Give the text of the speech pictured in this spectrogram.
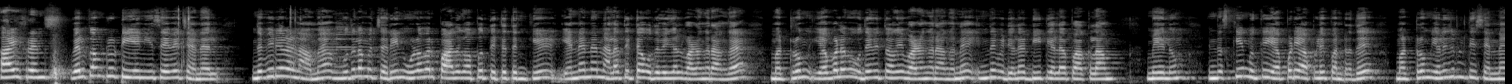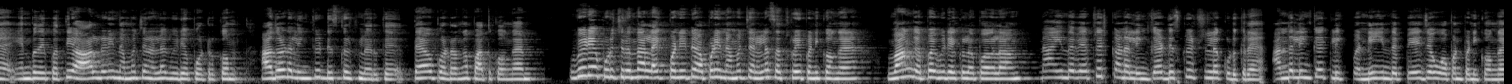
Hi friends welcome to TNE சேவை channel இந்த வீடியோவில் நாம முதலமைச்சரின் உழவர் பாதுகாப்பு திட்டத்தின் கீழ் என்னென்ன நலத்திட்ட உதவிகள் வழங்குறாங்க மற்றும் எவ்வளவு உதவித்தொகை வழங்குறாங்கன்னு இந்த வீடியோவில் டீட்டெயிலாக பார்க்கலாம். மேலும் இந்த ஸ்கீமுக்கு எப்படி அப்ளை பண்ணுறது மற்றும் எலிஜிபிலிட்டிஸ் என்ன என்பதை பற்றி ஆல்ரெடி நம்ம சேனலில் வீடியோ போட்டிருக்கோம். அதோட லிங்க் டிஸ்கிரிப்ஷனில் இருக்குது தேவைப்படுறவங்க பார்த்துக்கோங்க. வீடியோ பிடிச்சிருந்தா லைக் பண்ணிவிட்டு அப்படியே நம்ம சேனலை சப்ஸ்கிரைப் பண்ணிக்கோங்க. வாங்க இப்போ வீடியோக்குள்ளே போகலாம்? நான் இந்த வெப்சைட்கான லிங்கை டிஸ்கிரிப்ஷனில் கொடுக்குறேன். அந்த லிங்கை கிளிக் பண்ணி இந்த பேஜை ஓப்பன் பண்ணிக்கோங்க.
